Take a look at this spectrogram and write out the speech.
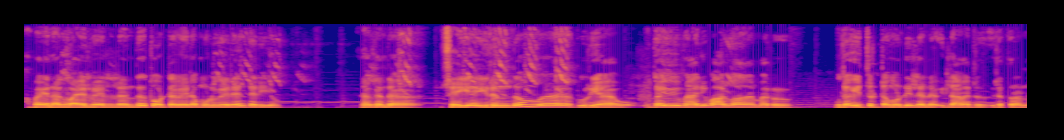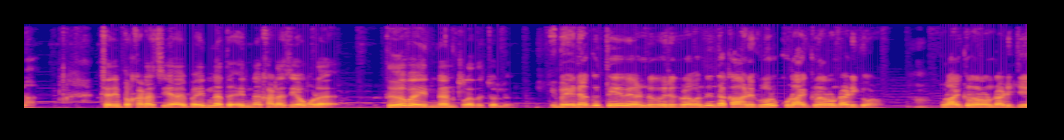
அப்போ எனக்கு வயல் வேலையிலேருந்து தோட்ட வேலை முழு வேலையும் தெரியும். எனக்கு இந்த செய்ய இருந்தும் உரிய உதவி மாதிரி வாழ்வாதாரம் மாதிரி ஒரு உதவி திட்டம் ஒன்று இல்லை இல்லாமல் இருக்கிறேன் நான். சரி இப்போ கடைசியாக இப்போ என்ன தே- என்ன கடைசியாக உங்களோட தேவை என்னன்றதை சொல்லுங்க இப்போ எனக்கு தேவையாண்டு இருக்கிற வந்து இந்த காணிக்குள்ள ஒரு குழாய் கிணறு ஒன்று அடிக்கணும். குழாய் கிணறு ஒன்று அடித்து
